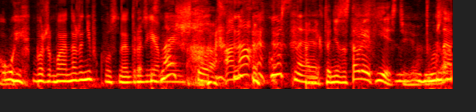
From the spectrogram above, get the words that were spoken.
Ой, боже мой, она же невкусная, друзья Знаешь мои. что? Она вкусная. А никто не заставляет есть ее. Можно Да,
